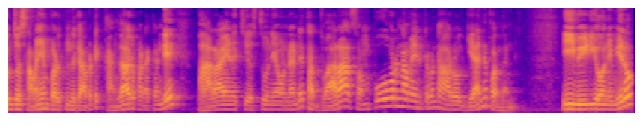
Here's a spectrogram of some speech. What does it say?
కొంచెం సమయం పడుతుంది కాబట్టి కంగారు పడకండి పారాయణ చేస్తూనే ఉండండి తద్వారా సంపూర్ణమైనటువంటి ఆరోగ్యాన్ని పొందండి. ఈ వీడియోని మీరు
